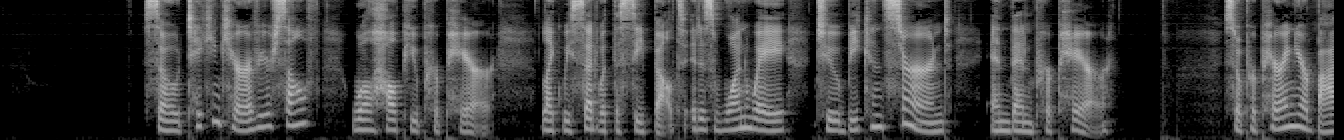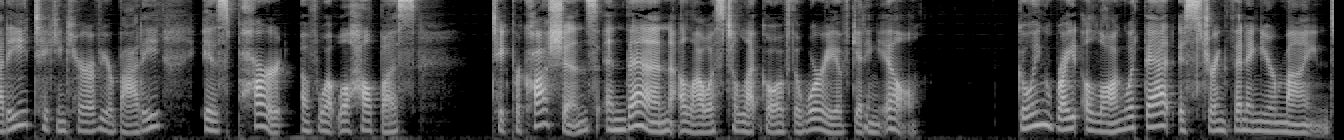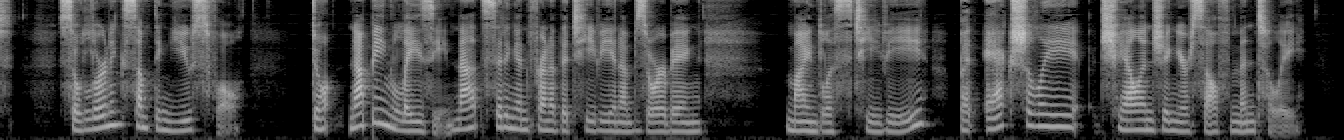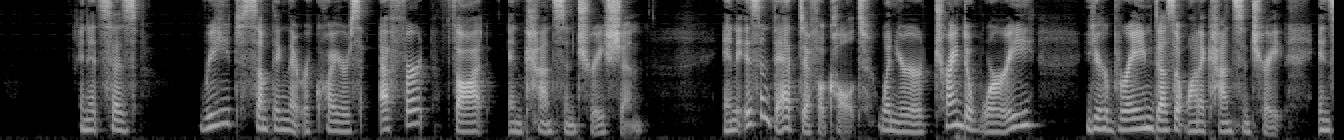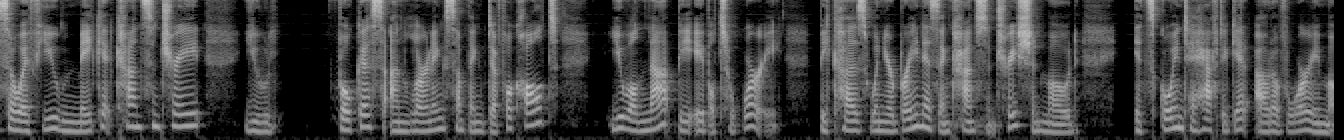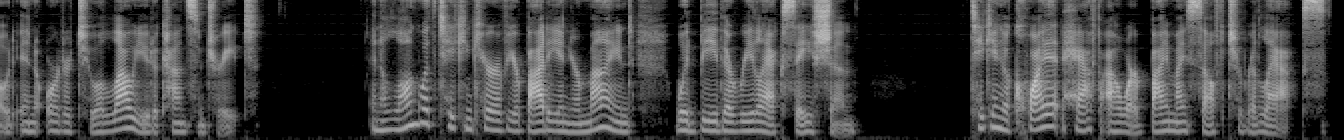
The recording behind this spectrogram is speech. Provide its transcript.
So, taking care of yourself will help you prepare like we said with the seatbelt, it is one way to be concerned and then prepare. So, preparing your body, taking care of your body, is part of what will help us take precautions and then allow us to let go of the worry of getting ill. Going right along with that is strengthening your mind. So, learning something useful. Don't not being lazy, not sitting in front of the TV and absorbing mindless TV, but actually challenging yourself mentally. And it says, read something that requires effort, thought, and concentration. And isn't that difficult when you're trying to worry? Your brain doesn't want to concentrate. And so if you make it concentrate, you focus on learning something difficult, you will not be able to worry because when your brain is in concentration mode, it's going to have to get out of worry mode in order to allow you to concentrate. And along with taking care of your body and your mind would be the relaxation. Taking a quiet half hour by myself to relax.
